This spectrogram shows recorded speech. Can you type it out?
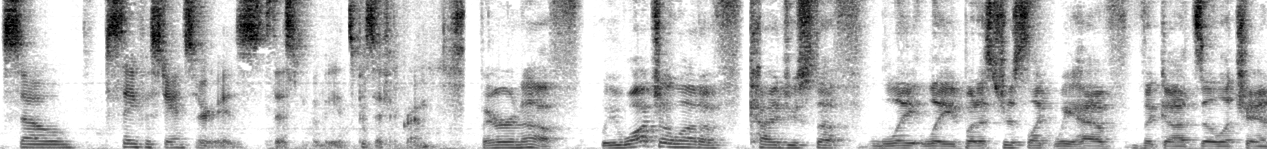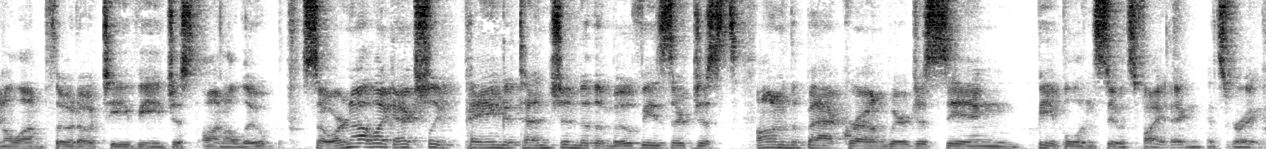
So, safest answer is this movie. It's Pacific Rim. Fair enough. We watch a lot of kaiju stuff lately, but it's just like we have the Godzilla channel on Pluto TV just on a loop. So we're not like actually paying attention to the movies. They're just on in the background. We're just seeing people in suits fighting. It's great.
